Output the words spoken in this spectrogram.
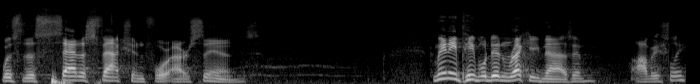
was the satisfaction for our sins. Many people didn't recognize him, obviously.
